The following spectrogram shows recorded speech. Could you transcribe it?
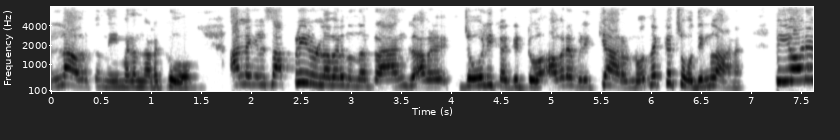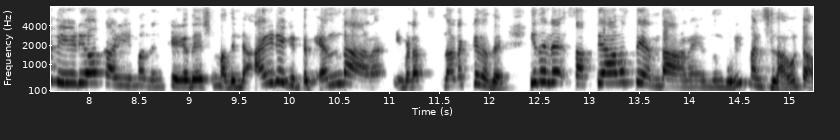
എല്ലാവർക്കും നിയമനം നടക്കുവോ? അല്ലെങ്കിൽ സപ്ലിയിലുള്ളവർ നിന്ന് റാങ്ക് അവർ ജോലിക്കൊക്കെ കിട്ടുമോ അവരെ വിളിക്കാറുണ്ടോ? എന്നൊക്കെ ചോദ്യങ്ങളാണ്. ഈ ഒരു വീഡിയോ കഴിയുമ്പോൾ നിങ്ങൾക്ക് ഏകദേശം അതിന്റെ ഐഡിയ കിട്ടും. എന്താണ് ഇവിടെ നടക്കുന്നത്? ഇതിന്റെ സത്യാവസ്ഥ എന്താണ് എന്നും കൂടി മനസ്സിലാവും കേട്ടോ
